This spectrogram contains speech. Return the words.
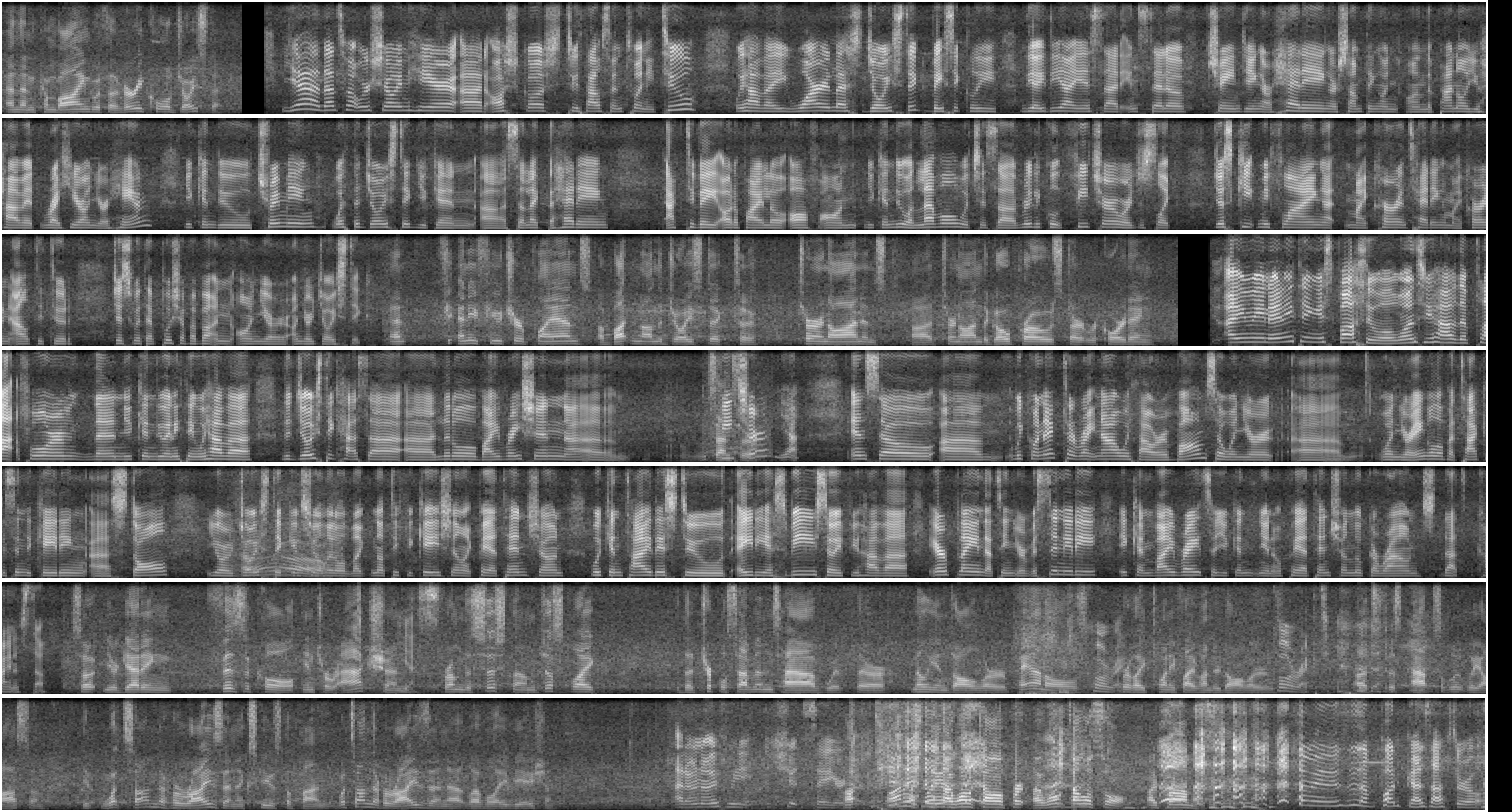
and then combined with a very cool joystick. Yeah, that's what we're showing here at Oshkosh 2022. We have a wireless joystick. Basically, the idea is that instead of changing our heading or something on, on the panel, you have it right here on your hand. You can do trimming with the joystick. You can uh, select the heading, activate autopilot off on. You can do a level, which is a really cool feature, or just like just keep me flying at my current heading and my current altitude just with a push of a button on your on your joystick. And f- any future plans? A button on the joystick to turn on and uh, turn on the GoPro, start recording. I mean, anything is possible. Once you have the platform, then you can do anything. We have a the joystick has a, a little vibration um, feature. Yeah. And so um, we connected right now with our BOM. So when your um, when your angle of attack is indicating a stall, your joystick oh. gives you a little like notification, like pay attention. We can tie this to ADSB. So if you have a airplane that's in your vicinity, it can vibrate. So you can you know pay attention, look around, that kind of stuff. So you're getting physical interaction yes. from the system, just like the triple sevens have with their million dollar panels for like twenty five hundred dollars. Correct. That's just absolutely awesome. what's on the horizon? Excuse the pun. What's on the horizon at Levil Aviation? I don't know if we should say or uh, honestly, I won't tell a per- I won't tell a soul. I promise. I mean, this is a podcast after all.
